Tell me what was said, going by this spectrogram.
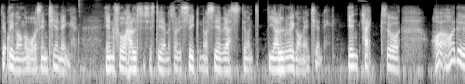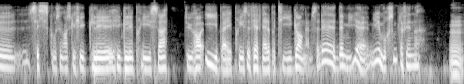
til åtte ganger årets inntjening. Innenfor helsesystemet så har du Signa CVS til rundt 11 ganger inntjening. Innen så har, har du Cisco som ganske hyggelig, hyggelig priset du har eBay priset helt nede på tigangen. Så det, det er mye, mye, morsomt å finne. Mm.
